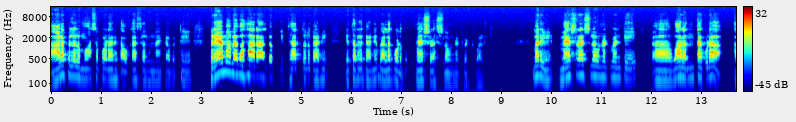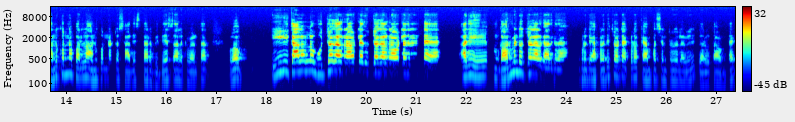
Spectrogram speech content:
ఆడపిల్లలు మోసపోవడానికి అవకాశాలు ఉన్నాయి కాబట్టి ప్రేమ వ్యవహారాల్లో విద్యార్థులు కానీ ఇతరులు కానీ వెళ్ళకూడదు. మేషరాశిలో ఉన్నటువంటి వాళ్ళకి. మరి మేషరాశిలో ఉన్నటువంటి ఆ, వారంతా కూడా అనుకున్న పనులు అనుకున్నట్టు సాధిస్తారు. విదేశాలకు వెళ్తారు. ఓ- ఈ కాలంలో ఉద్యోగాలు రావట్లేదు ఉద్యోగాలు రావట్లేదు అని అంటే అది గవర్నమెంట్ ఉద్యోగాలు కాదు కదా. ఇప్పుడు ప్రతి చోట ఎక్కడో క్యాంపస్ ఇంటర్వ్యూలు అవి జరుగుతూ ఉంటాయి.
